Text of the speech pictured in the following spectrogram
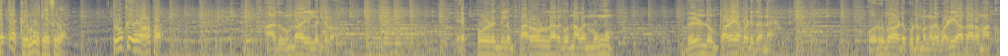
എത്ര ക്രിമിനൽ കേസുകളാ. ഏറെ ഉറപ്പാ. അതുണ്ടായില്ലെങ്കിലോ? എപ്പോഴെങ്കിലും പറോളിലിറങ്ങുന്ന അവൻ മുങ്ങും. വീണ്ടും പഴയപടി തന്നെ. ഒരുപാട് കുടുംബങ്ങളെ വഴിയാധാരമാക്കും.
